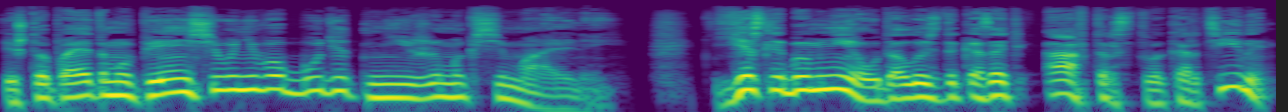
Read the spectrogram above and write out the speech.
и что поэтому пенсия у него будет ниже максимальной. Если бы мне удалось доказать авторство картины,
